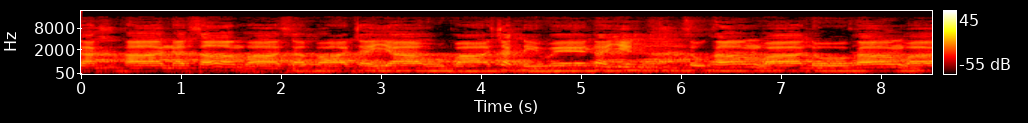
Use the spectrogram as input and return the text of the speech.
ตักคานสัมวาสปาจยาอุปาชติเวทยิตสุขังวาตุขังวา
